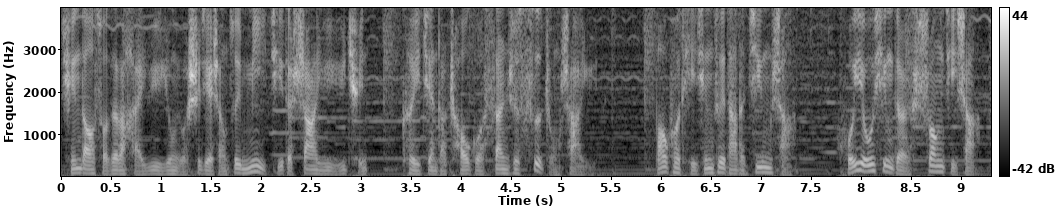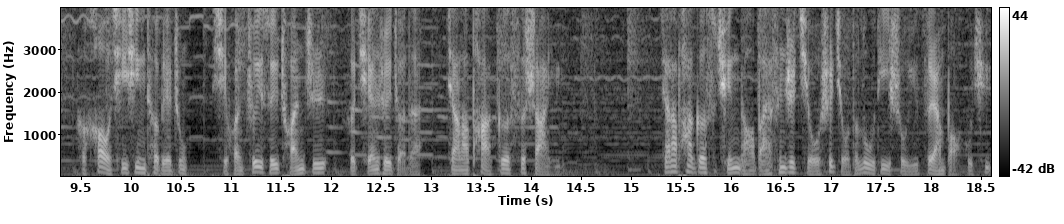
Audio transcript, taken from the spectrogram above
群岛所在的海域拥有世界上最密集的鲨鱼鱼群，可以见到超过三十四种鲨鱼，包括体型最大的鲸鲨、洄游性的双脊鲨和好奇心特别重、喜欢追随船只和潜水者的加拉帕戈斯鲨鱼。加拉帕戈斯群岛百分之九十九的陆地属于自然保护区，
